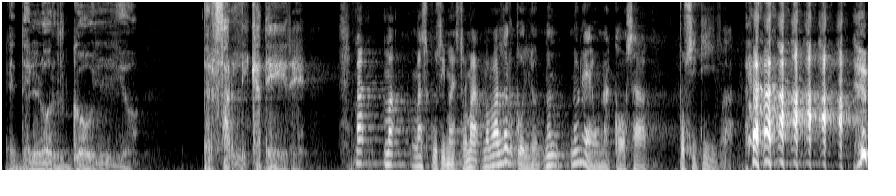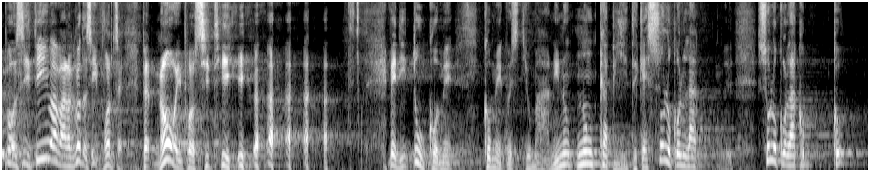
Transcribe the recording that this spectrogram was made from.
e dell'orgoglio per farli cadere. Ma, ma, ma scusi maestro, ma, ma l'orgoglio non, non, è una cosa positiva? positiva? Ma la cosa sì, forse per noi positiva. Vedi, tu come, come questi umani non, non, capite che è solo con la... Solo con la... Co, co,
